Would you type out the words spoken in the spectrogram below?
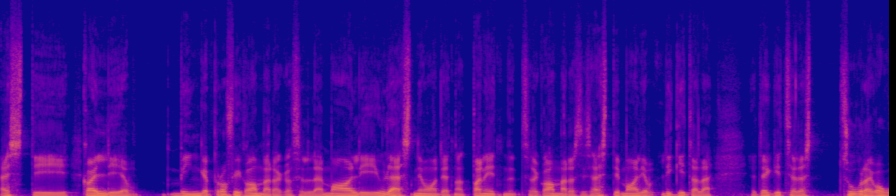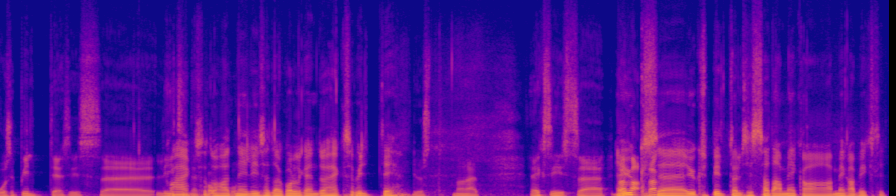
hästi kalli ja vinge profikaameraga selle maali üles niimoodi, et nad panid nüüd selle kaamera siis hästi maali ligidale ja tegid sellest suure koguse pilti ja siis äh, kaheksa tuhat nelisada kolmkümmend üheksa pilti. just, no näed ehk siis äh,. üks väga..., üks pilt oli siis sada mega, megapikslit,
